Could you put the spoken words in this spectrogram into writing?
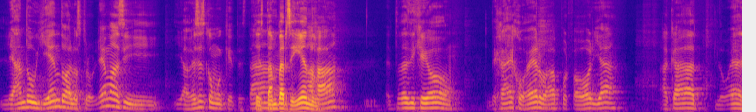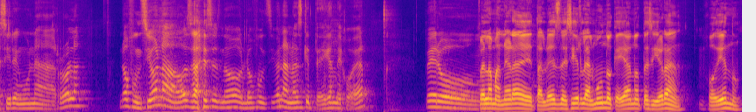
le ando huyendo a los problemas y, y a veces como que te están... Te están persiguiendo. Ajá. Entonces dije, oh, deja de joder, va, por favor, ya. Acá lo voy a decir en una rola. No funciona, o sea, a veces no, no funciona, no es que te dejen de joder. Pero... Fue la manera de tal vez decirle al mundo que ya no te siguiera jodiendo.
